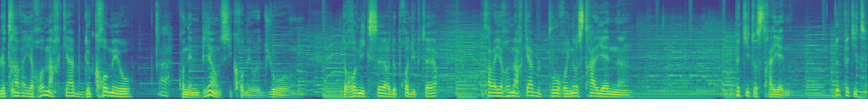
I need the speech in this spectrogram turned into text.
Le travail remarquable de Chromeo, Ah. qu'on aime bien aussi, Chromeo, le duo de remixeurs et de producteurs. Travail remarquable pour une Australienne. Petite Australienne. Toute petite.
